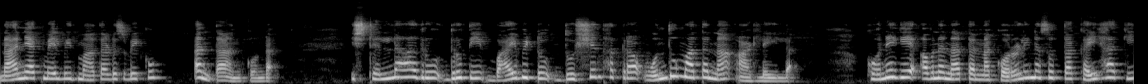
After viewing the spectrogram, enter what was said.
ನಾನು ಯಾಕೆ ಮೇಲ್ಬಿದ್ದು ಮಾತಾಡಿಸ್ಬೇಕು? ಅಂತ ಅಂದ್ಕೊಂಡ ಇಷ್ಟೆಲ್ಲ ಆದರೂ ಧೃತಿ ಬಾಯ್ಬಿಟ್ಟು ದುಷ್ಯಂತ್ ಹತ್ರ ಒಂದು ಮಾತನ್ನು ಆಡಲೇ ಇಲ್ಲ. ಕೊನೆಗೆ ಅವನನ್ನು ತನ್ನ ಕೊರಳಿನ ಸುತ್ತ ಕೈ ಹಾಕಿ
